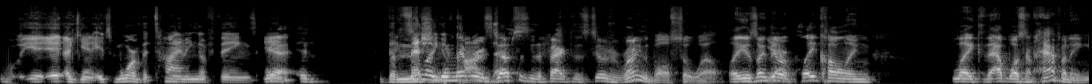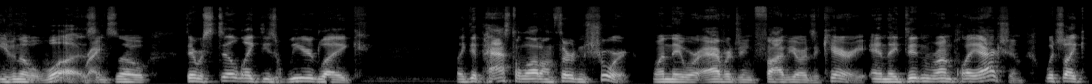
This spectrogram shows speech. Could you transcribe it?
it, again, it's more of the timing of things. Yeah, the it meshing. Like they never concepts. adjusted to the fact that the Steelers were running the ball so well. Like it's like yeah. they were play calling like that wasn't happening, even though it was, right. and so there was still like these weird like like they passed a lot on third and short when they were averaging five yards a carry and they didn't run play action which like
